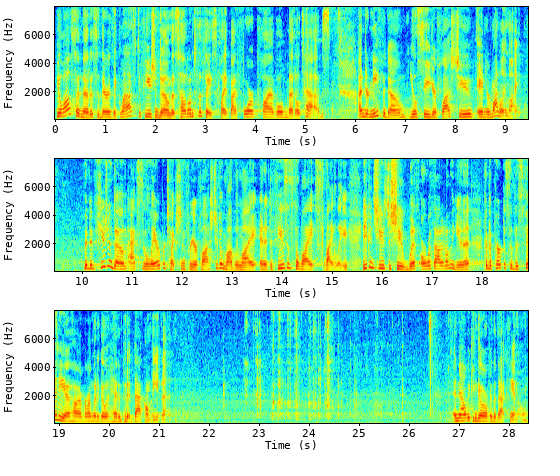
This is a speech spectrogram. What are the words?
You'll also notice that there is a glass diffusion dome that's held onto the faceplate by four pliable metal tabs. Underneath the dome, you'll see your flash tube and your modeling light. The diffusion dome acts as a layer of protection for your flash tube and modeling light and it diffuses the light slightly. You can choose to shoot with or without it on the unit. For the purpose of this video, however, I'm going to go ahead and put it back on the unit. And now we can go over the back panel.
